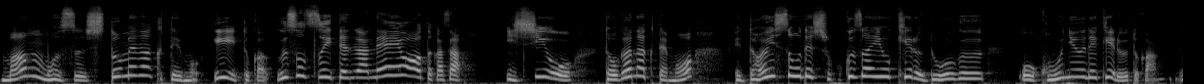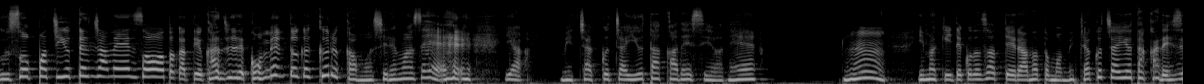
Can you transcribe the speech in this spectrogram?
マンモス仕留めなくてもいいとか嘘ついてんじゃねえよとかさ石を研がなくてもえダイソーで食材を切る道具を購入できるとか嘘っぱち言ってんじゃねえぞとかっていう感じで コメントが来るかもしれません。いやめちゃくちゃ豊かですよね。うん。今聞いてくださっているあなたもめちゃくちゃ豊かです。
